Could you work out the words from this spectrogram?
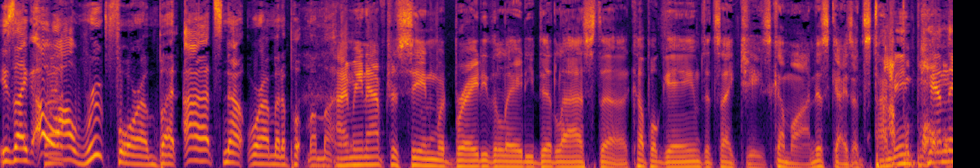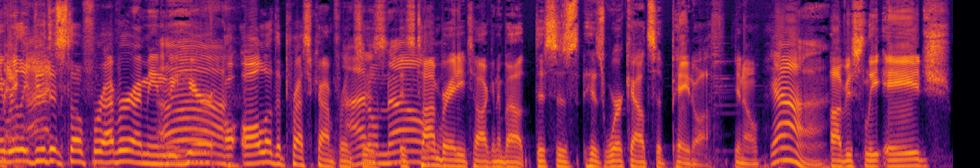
He's like, oh, I'll root for him, but uh, that's not where I'm going to put my money. I mean, after seeing what Brady the lady did last uh, couple games, it's like, geez, come on, this guy's unstoppable. I unstoppable. mean, can they man. really do this though forever? I mean, we hear all of the press conferences I don't know. is Tom Brady talking about this is his workouts have paid off. You know, Yeah. obviously age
